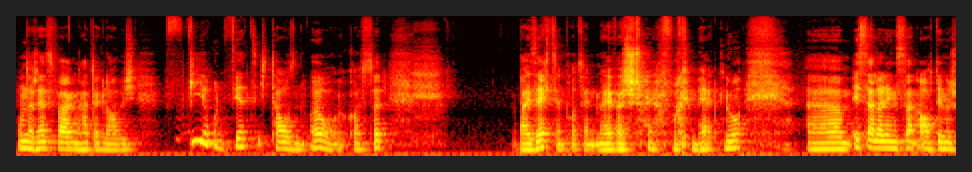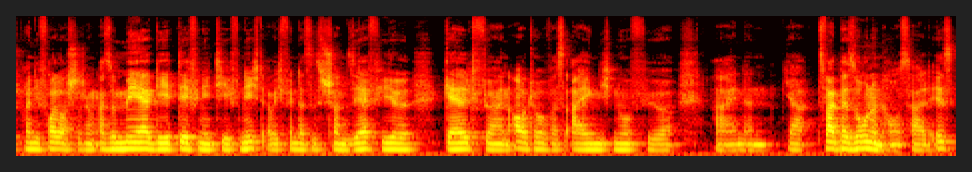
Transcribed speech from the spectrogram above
Unser Testwagen hatte, glaube ich, 44.000 Euro gekostet bei 16% Mehrwertsteuer wohlgemerkt nur. Ähm, ist allerdings dann auch dementsprechend die Vollausstattung. Also mehr geht definitiv nicht, aber ich finde, das ist schon sehr viel Geld für ein Auto, was eigentlich nur für einen ja, Zwei-Personen-Haushalt ist,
